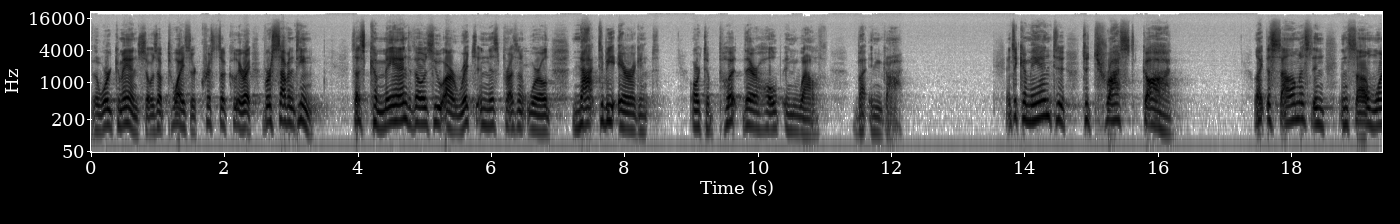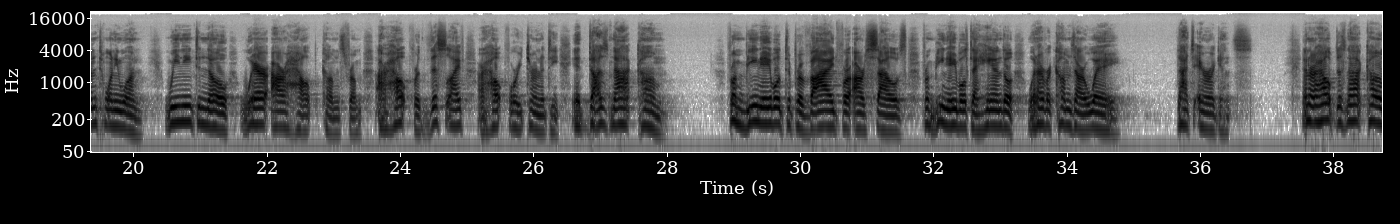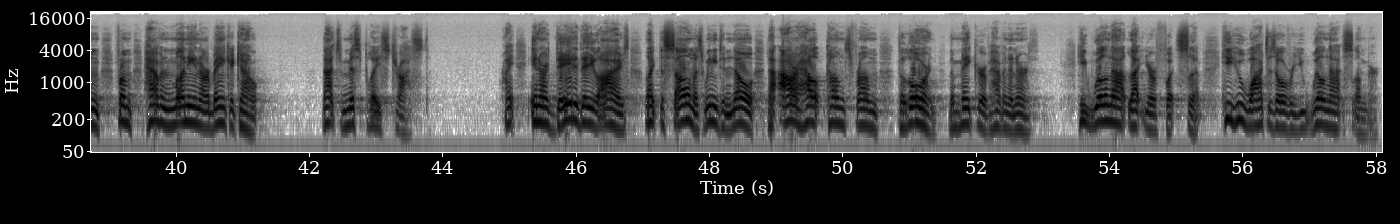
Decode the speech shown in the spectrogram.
The word command shows up twice. They're crystal clear, right? Verse 17 says, Command those who are rich in this present world not to be arrogant or to put their hope in wealth, but in God. It's a command to, to trust God. Like the psalmist in, in Psalm 121, we need to know where our help comes from. Our help for this life, our help for eternity. It does not come from being able to provide for ourselves, from being able to handle whatever comes our way. That's arrogance. And our help does not come from having money in our bank account. That's misplaced trust. Right? In our day to day lives, like the psalmist, we need to know that our help comes from the Lord, the maker of heaven and earth. He will not let your foot slip. He who watches over you will not slumber.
